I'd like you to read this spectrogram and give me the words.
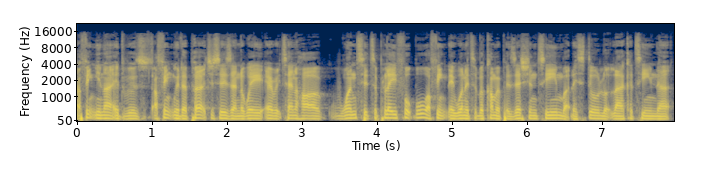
I think United was. I think with the purchases and the way Eric Ten Hag wanted to play football, I think they wanted to become a possession team, but they still look like a team that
